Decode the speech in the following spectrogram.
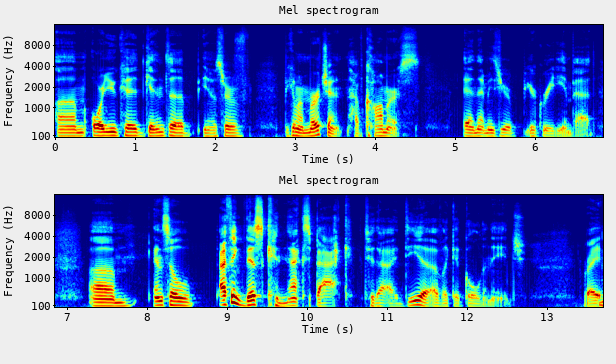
um, or you could get into you know sort of become a merchant, have commerce, and that means you're you're greedy and bad. Um, and so I think this connects back to that idea of like a golden age, right?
